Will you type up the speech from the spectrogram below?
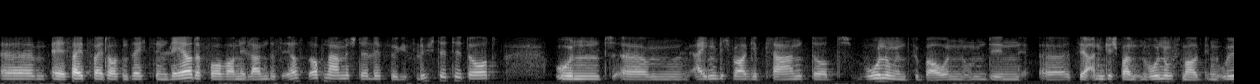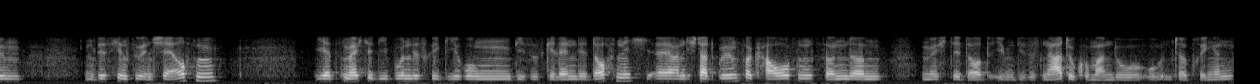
ähm, äh, seit 2016 leer. Davor war eine Landeserstaufnahmestelle für Geflüchtete dort. Und ähm, eigentlich war geplant, dort Wohnungen zu bauen, um den äh, sehr angespannten Wohnungsmarkt in Ulm ein bisschen zu entschärfen. Jetzt möchte die Bundesregierung dieses Gelände doch nicht äh, an die Stadt Ulm verkaufen, sondern möchte dort eben dieses NATO-Kommando unterbringen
